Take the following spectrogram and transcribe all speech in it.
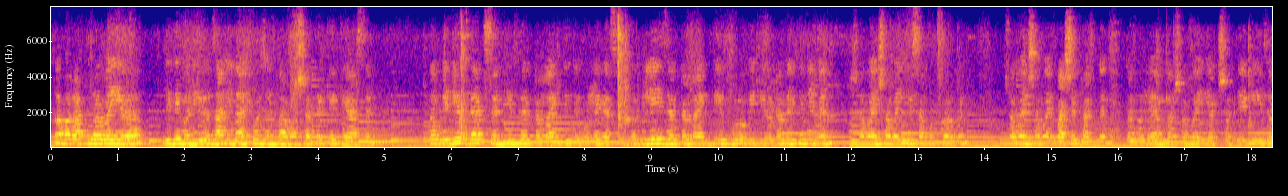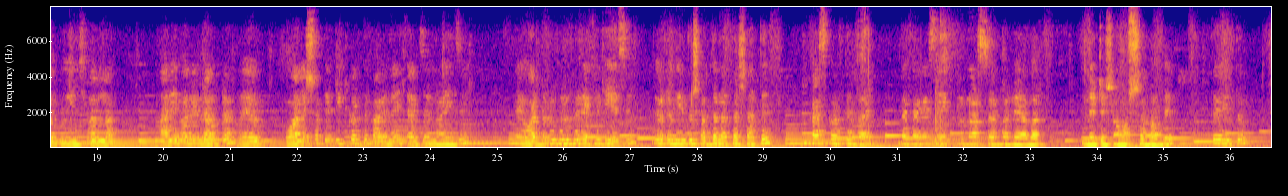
তো আমার আপুরা, ভাইয়েরা, দিদিমণিরা, জানি না, এই পর্যন্ত আমার সাথে কে কে আছেন। তো ভিডিও দেখছেন কিন্তু একটা লাইক দিতে ভুলে গেছেন। তো প্লিজ একটা লাইক দিয়ে পুরো ভিডিওটা দেখে নেবেন। সবাই সবাইকে সাপোর্ট করবেন। সবাই সবাই পাশে থাকবেন। তাহলে আমরা সবাই একসাথে এগিয়ে যাব ইনশাল্লাহ আর এবারে রাউটার ওয়ালের সাথে ফিট করতে পারে নাই, তার জন্য এই যে ওয়ার্ডারের উপরে রেখে দিয়েছে। তো ওটা কিন্তু সাবধানতার সাথে কাজ করতে হয়। দেখা গেছে একটু নড়চড় হলে আবার নেটের সমস্যা হবে। তো এই তো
